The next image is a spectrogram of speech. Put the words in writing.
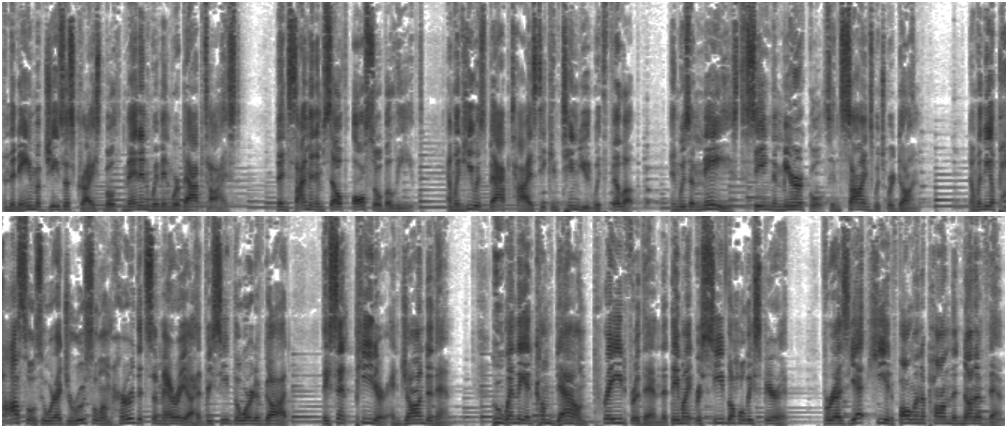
and the name of Jesus Christ, both men and women were baptized. Then Simon himself also believed, and when he was baptized, he continued with Philip and was amazed seeing the miracles and signs which were done. And when the apostles who were at Jerusalem heard that Samaria had received the word of God, they sent Peter and John to them, who, when they had come down, prayed for them that they might receive the Holy Spirit. For as yet he had fallen upon the none of them.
